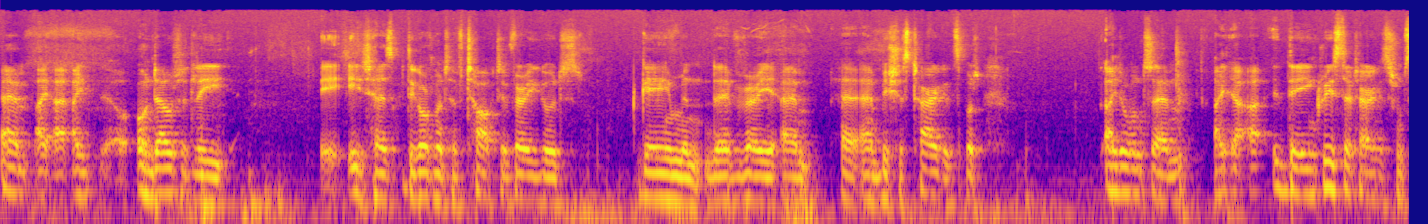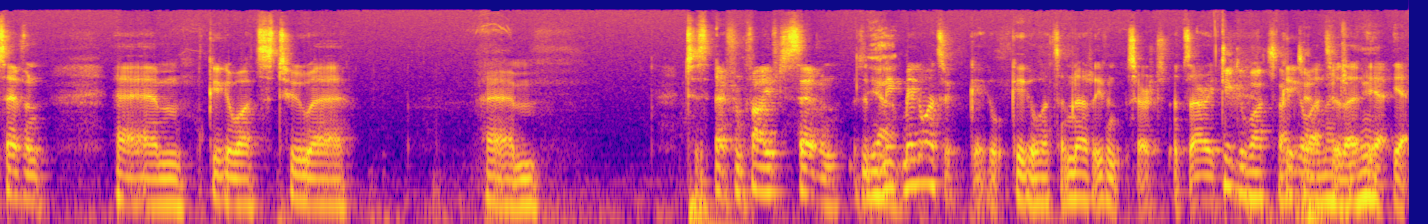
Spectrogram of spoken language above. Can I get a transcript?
Um, I, I, I undoubtedly it has the government have talked a very good game and they have very um, uh, ambitious targets, but I don't. Um, I, I, they increased their targets from seven um, gigawatts to. Uh, um, to, uh, from five to seven. Is it Yeah. meg- megawatts or giga- gigawatts? I'm not even certain. I'm sorry. Gigawatts, I'd Gigawatts, are that? yeah. yeah,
